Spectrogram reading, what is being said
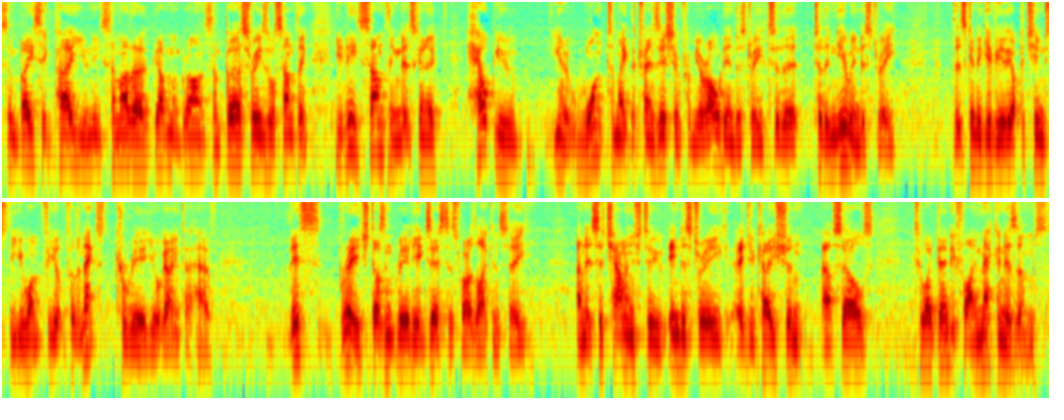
some basic pay, you need some other government grants, some bursaries or something. You need something that's going to help you, you know, want to make the transition from your old industry to the to the new industry that's going to give you the opportunity that you want for, your, for the next career you're going to have. This bridge doesn't really exist as far as I can see, and it's a challenge to industry, education, ourselves, to identify mechanisms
